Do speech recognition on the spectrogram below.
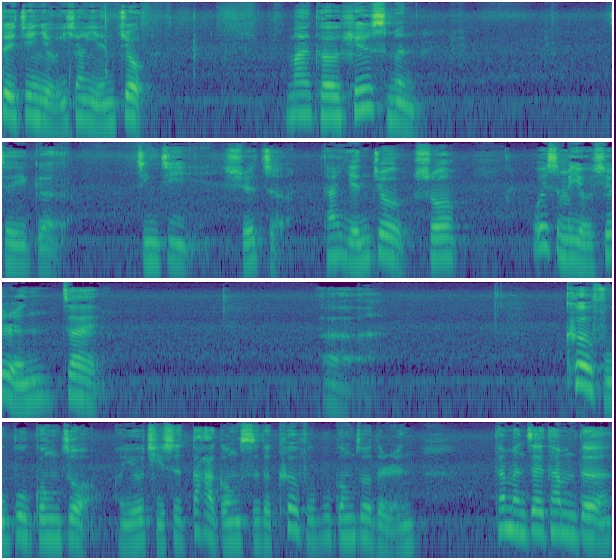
最近有一项研究，Michael Husman 这一个经济学者，他研究说，为什么有些人在呃。客服部工作，尤其是大公司的客服部工作的人，他们在他们的，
